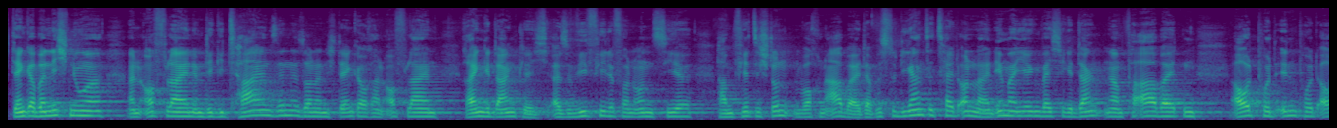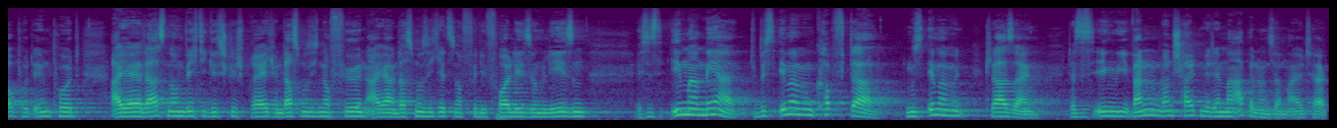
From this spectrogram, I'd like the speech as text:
Ich denke aber nicht nur an offline im digitalen Sinne, sondern ich denke auch an offline rein gedanklich. Also wie viele von uns hier haben 40 Stunden Wochen Arbeit? Da bist du die ganze Zeit online, immer irgendwelche Gedanken am Verarbeiten, Output, Input, Output, Input. Ah ja, da ist noch ein wichtiges Gespräch und das muss ich noch führen. Ah ja, und das muss ich jetzt noch für die Vorlesung lesen. Es ist immer mehr. Du bist immer mit dem Kopf da. Du musst immer mit klar sein. Das ist irgendwie, wann, wann schalten wir denn mal ab in unserem Alltag?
